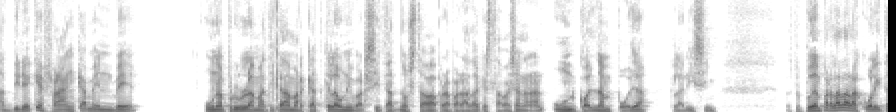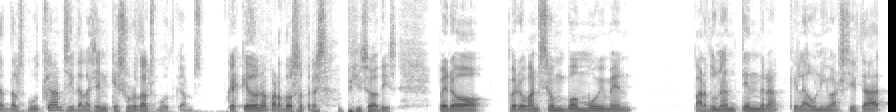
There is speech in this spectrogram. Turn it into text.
et diré que francament bé, una problemàtica de mercat que la universitat no estava preparada, que estava generant un coll d'ampolla, claríssim. Després podem parlar de la qualitat dels bootcamps i de la gent que surt dels bootcamps. Crec que dona per dos o tres episodis. Però, però van ser un bon moviment per donar a entendre que la universitat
